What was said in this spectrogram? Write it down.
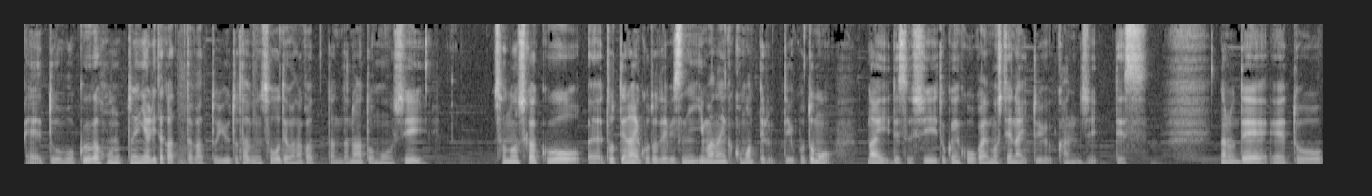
えーと、僕が本当にやりたかったかというと多分そうではなかったんだなと思うしその資格を、えー、取ってないことで別に今何か困ってるっていうこともないですし特に後悔もしてないという感じです。なので、えーと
